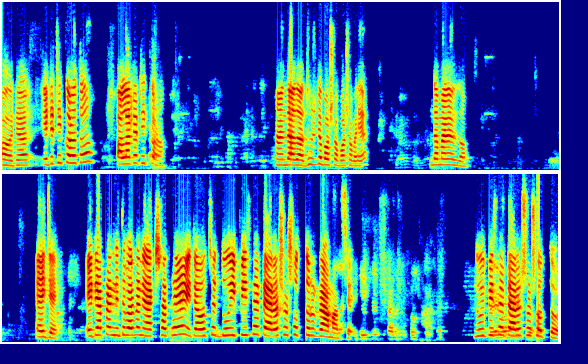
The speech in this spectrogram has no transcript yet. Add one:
ও এটা এটা ঠিক করো তো? পাল্লাটা ঠিক করো। হ্যাঁ দাদা ঝুড়িটা বসো বসো ভাইয়া। দা মানে দাও। এই যে এটা আপনারা নিতে পারবেন একসাথে এটা হচ্ছে দুই পিসে তেরোশো সত্তর গ্রাম আছে। দুই পিসে তেরোশো সত্তর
